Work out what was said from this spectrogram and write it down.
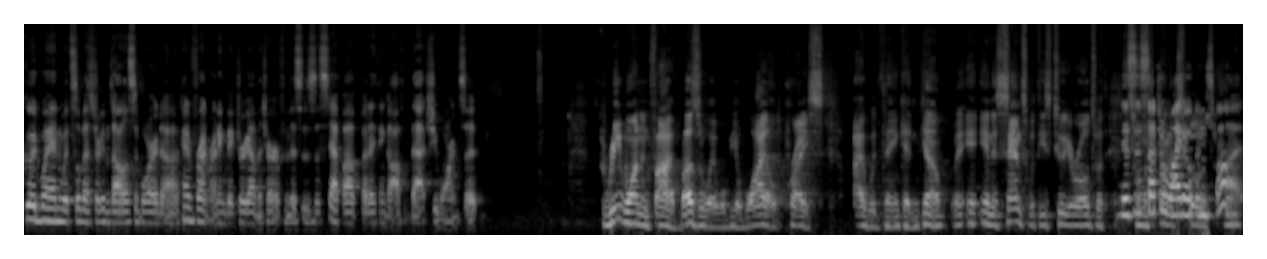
Good win with Sylvester Gonzalez aboard, uh, kind of front running victory on the turf. And this is a step up, but I think off of that, she warrants it. Three, one, and five. Buzzaway will be a wild price. I would think, and you know, in, in a sense, with these two-year-olds, with this so is such a wide open spot.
